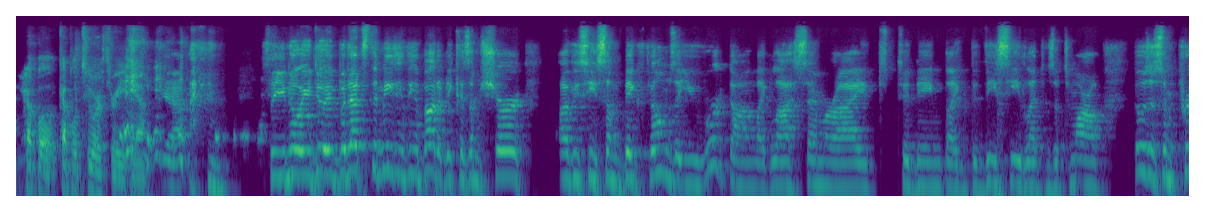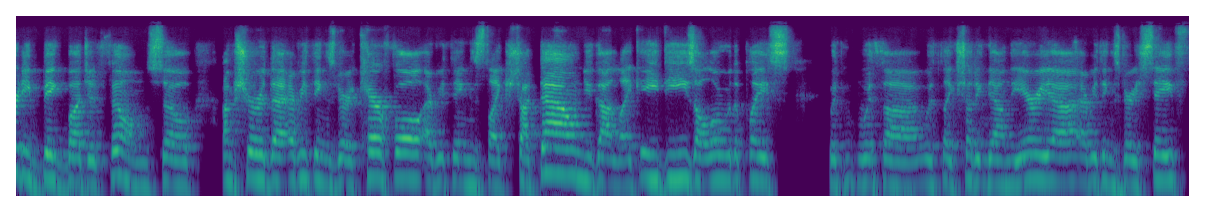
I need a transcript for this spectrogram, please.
a couple, a couple, two or three. Yeah. Yeah. So you know what you're doing, but that's the amazing thing about it because I'm sure obviously some big films that you've worked on, like Last Samurai, to name like the DC Legends of Tomorrow, those are some pretty big budget films. So I'm sure that everything's very careful, everything's like shut down. You got like ADs all over the place with with uh with like shutting down the area. Everything's very safe.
